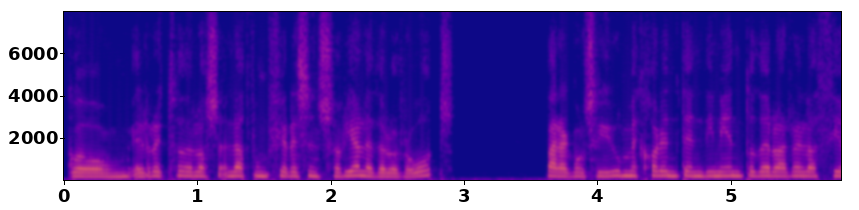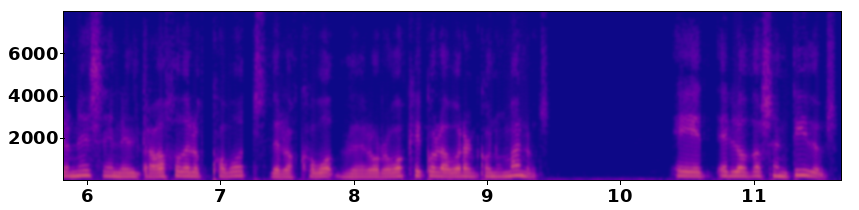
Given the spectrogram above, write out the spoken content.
con el resto de las funciones sensoriales de los robots, para conseguir un mejor entendimiento de las relaciones en el trabajo de los cobots, de los, cobots, de los robots que colaboran con humanos. Eh, en los dos sentidos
